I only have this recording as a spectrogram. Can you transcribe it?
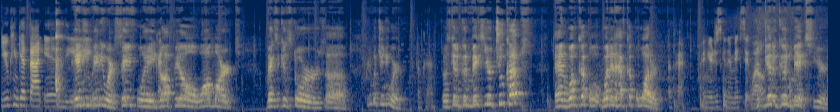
You can get that in the. Any anywhere, Safeway, Okay. Nob Hill, Walmart, Mexican stores, uh, pretty much anywhere. Okay. So let's get a good mix here. Two cups and one cup of one and a half cup of water. Okay. And you're just gonna mix it well. Just get a good mix here.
